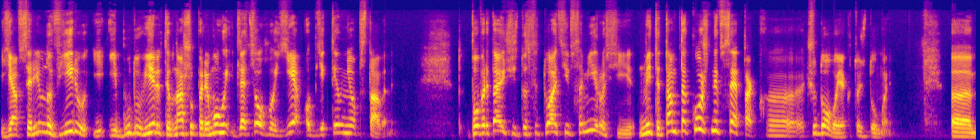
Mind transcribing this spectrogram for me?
Я все рівно вірю і, і буду вірити в нашу перемогу. І для цього є об'єктивні обставини. Повертаючись до ситуації в самій Росії, знаєте, там також не все так е, чудово, як хтось думає. Е,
